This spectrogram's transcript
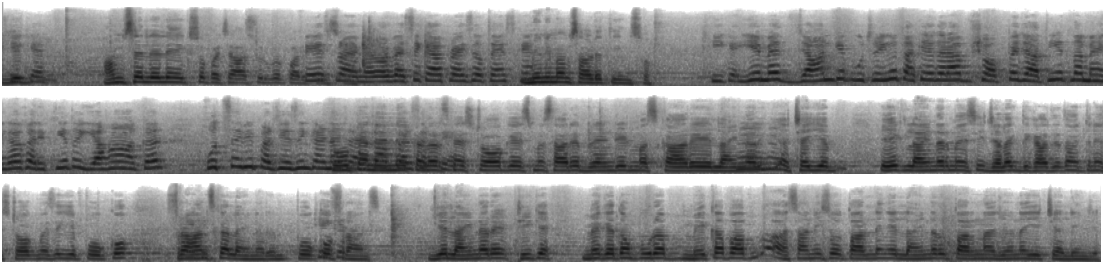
ये है। ये हमसे ले लें एक सौ पचास रुपये पर फेस प्राइमर और वैसे क्या प्राइस होते हैं इसके? मिनिमम साढ़े तीन सौ। ठीक है ये मैं जान के पूछ रही हूँ ताकि अगर आप शॉप पे जाती हैं इतना महँगा खरीदती हैं तो यहाँ आकर खुद से भी परचेजिंग करना टोटल आप एल ए कर कलर्स का स्टॉक है इसमें सारे ब्रांडेड मस्कारे लाइनर अच्छा ये एक लाइनर में ऐसी झलक दिखा देता हूँ इतने स्टॉक में से ये पोको फ्रांस का लाइनर है पोको फ्रांस ये लाइनर है ठीक है। मैं कहता हूँ पूरा मेकअप आप आसानी से उतार लेंगे लाइनर उतारना जो है ना ये चैलेंज है।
